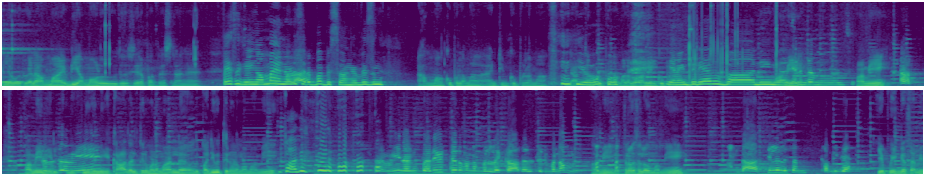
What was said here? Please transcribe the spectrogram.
இல்லை ஒருவேளை அம்மா எப்படி அம்மா அவ்வளோ இதோ சிறப்பாக பேசுகிறாங்க பேசுங்க. எங்க அம்மா என்னோட சிறப்பா பேசுவாங்க. பேசுங்க. அம்மா கூப்பிடலாமா ஆன்ட்டின்னு கூப்பிடலாமா இல்லை அத்தை கூப்பிடலாமா இல்லை மாமின்னு கூப்பிடலாமா? எனக்கு தெரியாதுப்பா நீங்க மாமி. மாமி. நீங்க நீங்க காதல் திருமணமா இல்லை வந்து பதிவு திருமணமா மாமி? பதிவு நாங்க பதிவு திருமணம் இல்ல காதல் திருமணம். மாமி எத்தனை வருஷம் லவ் மாமி? ஜாஸ்தியில இல்ல சாமி கம்மிதான் எப்போ எங்க சாமி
